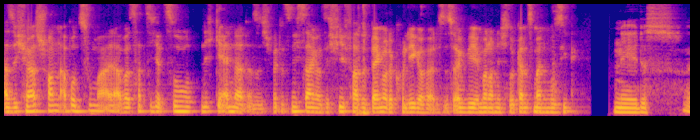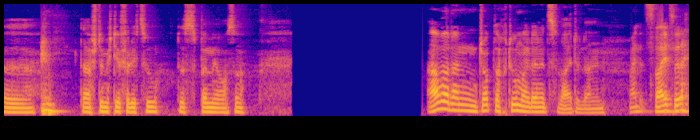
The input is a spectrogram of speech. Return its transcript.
also ich höre es schon ab und zu mal, aber es hat sich jetzt so nicht geändert. Also ich würde jetzt nicht sagen, dass ich viel Farted Bang oder Kollege höre. Das ist irgendwie immer noch nicht so ganz meine Musik. Nee, das, äh, da stimme ich dir völlig zu. Das ist bei mir auch so. Aber dann drop doch du mal deine zweite Line. Meine zweite.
